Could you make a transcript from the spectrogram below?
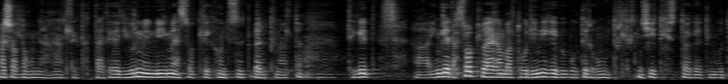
маш олон хүний анхаарлыг татаа. Тэгээд ер нь нийгмийн асуудлыг хөндсөн баримтгана л да. Тэгээд ингээд асуудал байгаа юм бол тэгвэл энийгээ бүгдээр хүмүүн төрлөختөн шийдэх ёстой гэдэг ингүүд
